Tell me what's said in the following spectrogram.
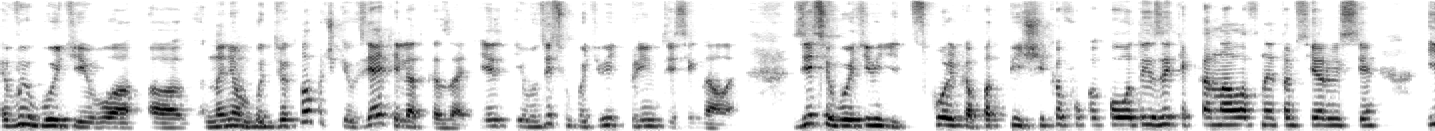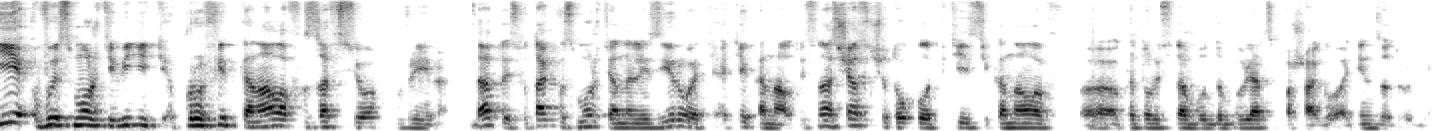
и вы будете его, э, на нем будет две кнопочки, взять или отказать. И, и вот здесь вы будете видеть принятые сигналы. Здесь вы будете видеть, сколько подписчиков у какого-то из этих каналов на этом сервисе, и вы сможете видеть профит каналов за все время. Да? То есть вот так вы сможете анализировать те каналы. То есть у нас сейчас что-то около 50 каналов, э, которые сюда будут добавляться пошагово, один за другим.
